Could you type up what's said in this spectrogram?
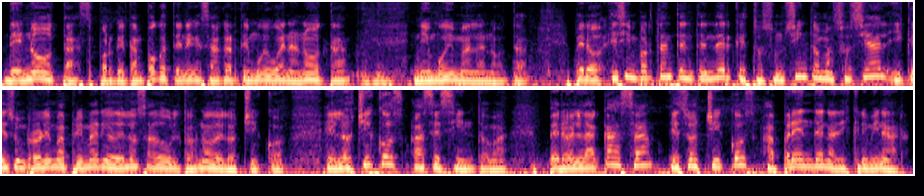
de notas, porque tampoco tenés que sacarte muy buena nota, ni muy mala nota. Pero es importante entender que esto es un síntoma social y que es un problema primario de los adultos, no de los chicos. En los chicos hace síntoma, pero en la casa esos chicos aprenden a discriminar.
